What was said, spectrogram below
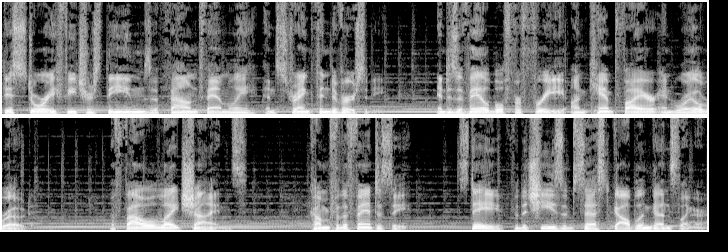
This story features themes of found family and strength and diversity, and is available for free on Campfire and Royal Road. A foul light shines. Come for the fantasy. Stay for the cheese obsessed goblin gunslinger.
